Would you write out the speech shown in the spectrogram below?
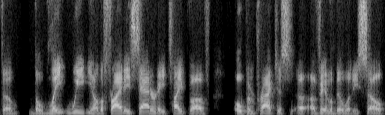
the the late week, you know, the Friday Saturday type of open practice uh, availability. So,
